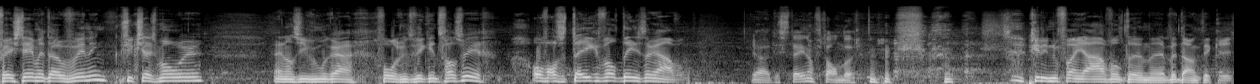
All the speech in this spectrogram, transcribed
Gefeliciteerd met de overwinning. Succes morgen. En dan zien we elkaar volgend weekend vast weer. Of als het tegenvalt, dinsdagavond. Ja, het is het een of het ander. Geniet van je avond en eh, bedankt Chris.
